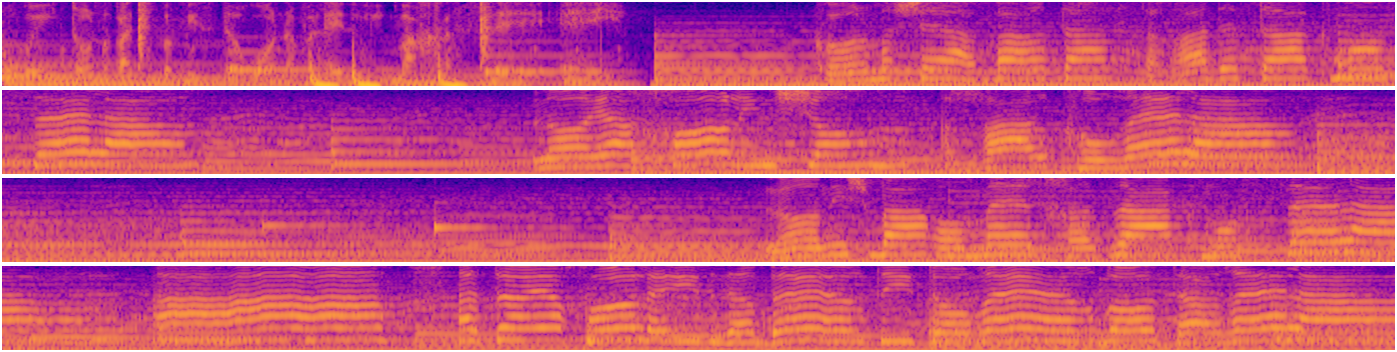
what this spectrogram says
קורא עיתון רץ במסדרון אבל אין לי מחסה היי. כל מה שעברת שרדת כמו סלע לא יכול לנשום, אבל קורא לה. לא נשבר, עומד חזק כמו סלע. אתה יכול להתגבר, תתעורר, בוא תראה לה.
